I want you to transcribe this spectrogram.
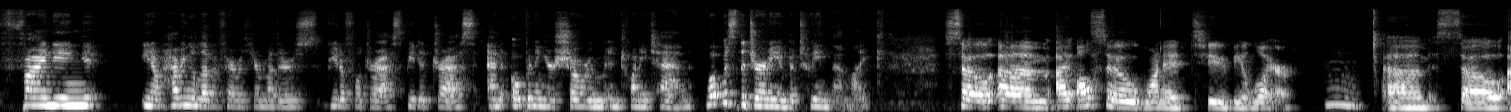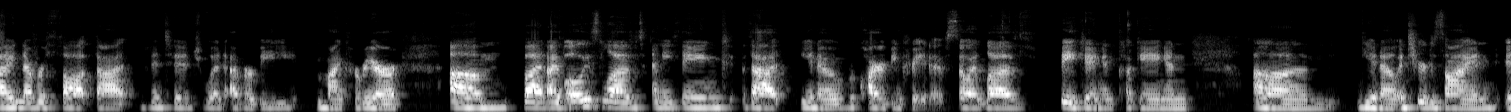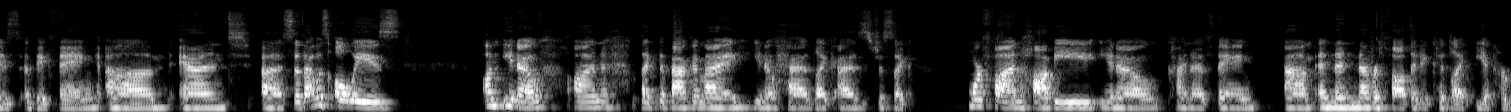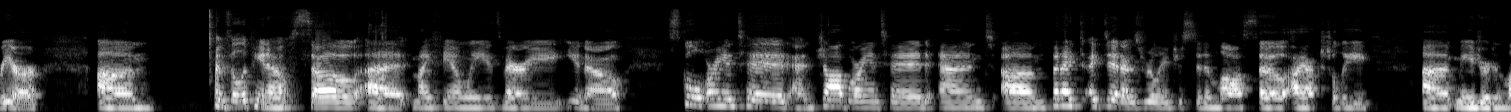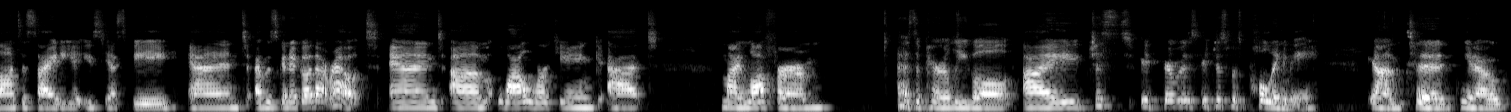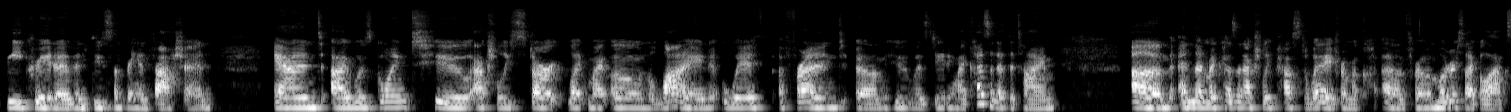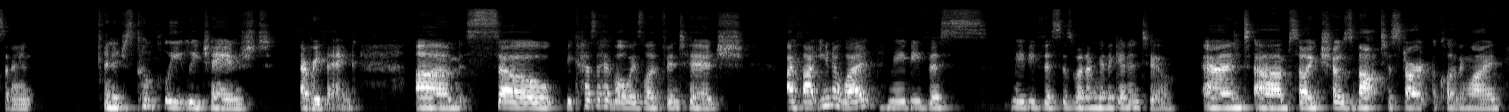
finding, you know, having a love affair with your mother's beautiful dress, beaded dress, and opening your showroom in 2010, what was the journey in between then like? So um, I also wanted to be a lawyer. Mm, Um, so I never thought that vintage would ever be my career. Um, but I've always loved anything that, you know, required being creative. So I love baking and cooking and, um, you know, interior design is a big thing. Um, and uh, so that was always on, you know, on like the back of my, you know, head, like as just like more fun hobby, you know, kind of thing um, and then never thought that it could like be a career. Um, I'm Filipino, so uh, my family is very, you know, school oriented and job oriented. And um, but I, I did. I was really interested in law, so I actually uh, majored in law and society at UCSB, and I was going to go that route. And um, while working at my law firm, as a paralegal, I just it there was it just was pulling me um, to you know be creative and do something in fashion. And I was going to actually start like my own line with a friend um, who was dating my cousin at the time. Um, and then my cousin actually passed away from a uh, from a motorcycle accident, and it just completely changed everything. Um, so because I have always loved vintage, I thought, you know what, maybe this maybe this is what I'm going to get into. And um, so I chose not to start a clothing line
